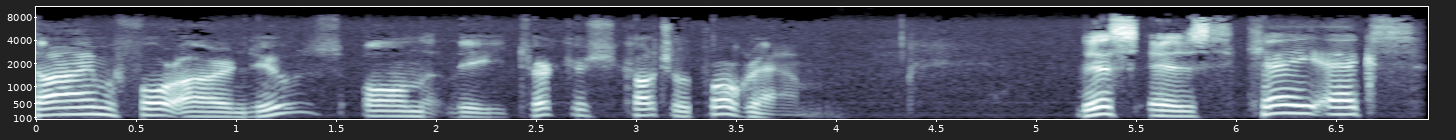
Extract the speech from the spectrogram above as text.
Time for our news on the Turkish Cultural Program. This is KXSFLP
